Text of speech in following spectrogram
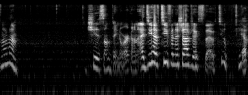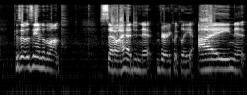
I don't know. She has something to work on. I do have two finished objects though, too. Yep. Because it was the end of the month. So I had to knit very quickly. I knit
